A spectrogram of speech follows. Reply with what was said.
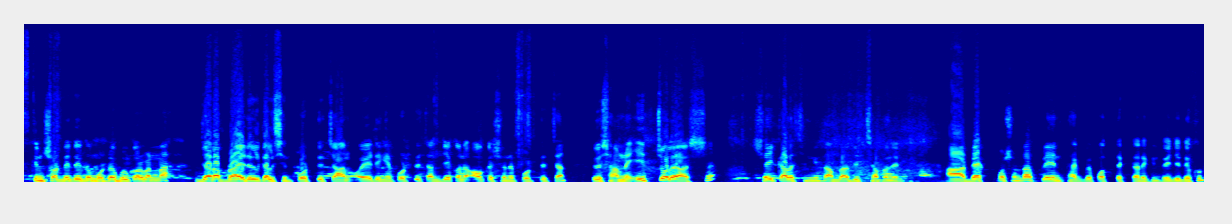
স্ক্রিনশট নিতে কিন্তু মোটেও ভুল করবেন না। যারা ব্রাইডাল কালেকশন পড়তে চান ওয়েডিং এ পড়তে চান, যে কোনো অকেশনে পড়তে চান, যদি সামনে ঈদ চলে আসছে সেই কালেকশন কিন্তু আমরা দিচ্ছি আপনাদেরকে। আর ব্যাক পোর্শনটা প্লেন থাকবে প্রত্যেকটারে কিন্তু, এই যে দেখুন,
